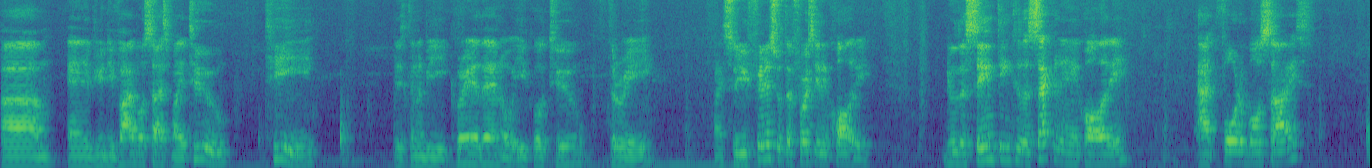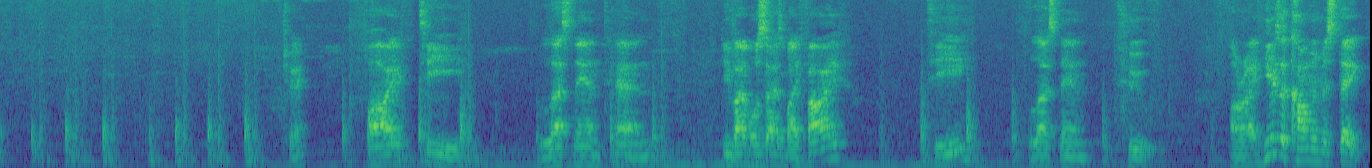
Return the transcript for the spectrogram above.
Um, and if you divide both sides by 2, t is going to be greater than or equal to 3. Right, so you finish with the first inequality. Do the same thing to the second inequality. Add 4 to both sides. Okay. 5t less than 10. Divide both sides by 5 t less than 2. Alright, here's a common mistake.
